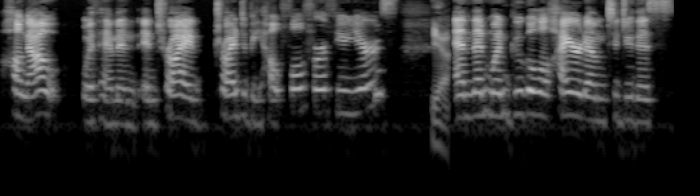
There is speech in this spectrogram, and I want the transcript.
hung out with him and, and tried tried to be helpful for a few years. Yeah. And then when Google hired him to do this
